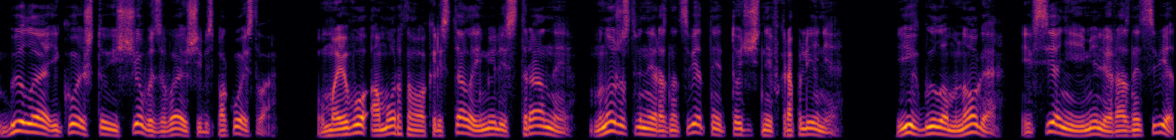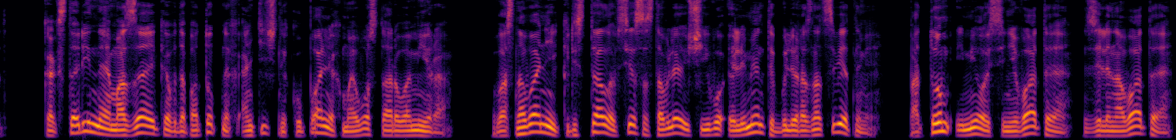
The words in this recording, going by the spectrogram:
Было и кое-что еще вызывающее беспокойство. У моего аморфного кристалла имелись странные, множественные разноцветные точечные вкрапления. Их было много, и все они имели разный цвет, как старинная мозаика в допотопных античных купальнях моего старого мира. В основании кристалла все составляющие его элементы были разноцветными. Потом имелась синеватая, зеленоватая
